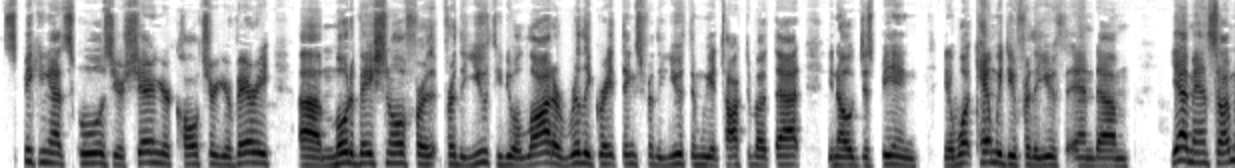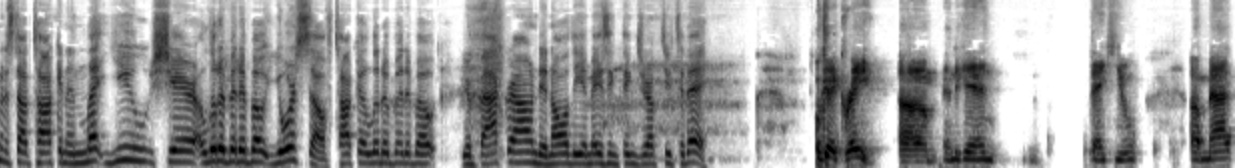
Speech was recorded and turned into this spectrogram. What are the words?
speaking at schools you're sharing your culture you're very uh, motivational for for the youth you do a lot of really great things for the youth and we had talked about that you know just being you know what can we do for the youth and um, yeah, man. So I'm going to stop talking and let you share a little bit about yourself. Talk a little bit about your background and all the amazing things you're up to today. Okay, great. Um, and again, thank you, uh, Matt.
